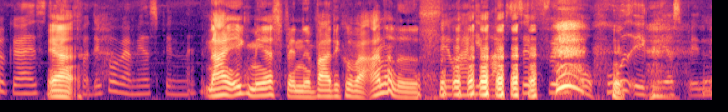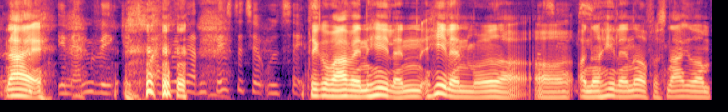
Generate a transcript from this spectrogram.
du gøre i stedet Ja. for, det kunne være mere spændende. Nej, ikke mere spændende, bare det kunne være anderledes. Det var helt ret. Selvfølgelig overhovedet ikke mere spændende. Nej, En anden vinkel. Tror, han vil være den bedste til at udtale. det kunne bare være en helt anden, helt anden måde, og, og, og noget helt andet at få snakket om.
